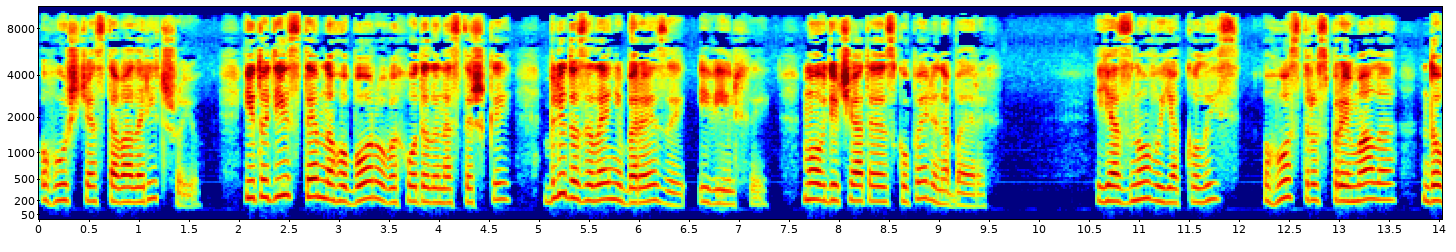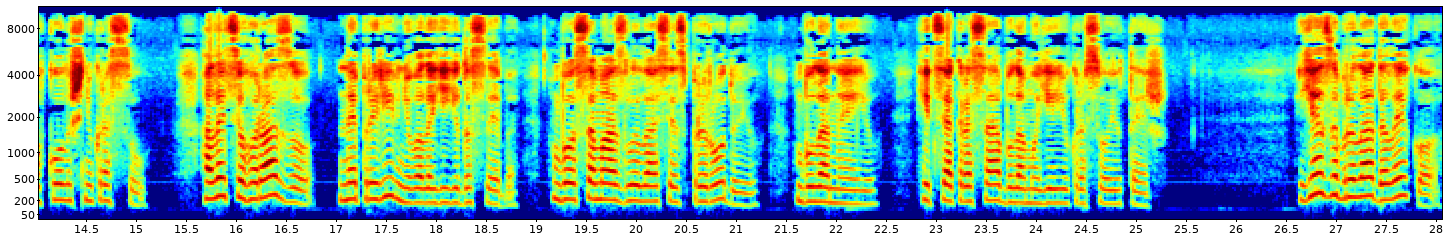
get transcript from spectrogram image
гуща ставала рідшою. І тоді з темного бору виходили на стежки блідозелені берези і вільхи, мов дівчата з купелі на берег. Я знову, як колись, гостро сприймала довколишню красу, але цього разу не прирівнювала її до себе, бо сама злилася з природою, була нею, і ця краса була моєю красою теж. Я забрела далеко,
